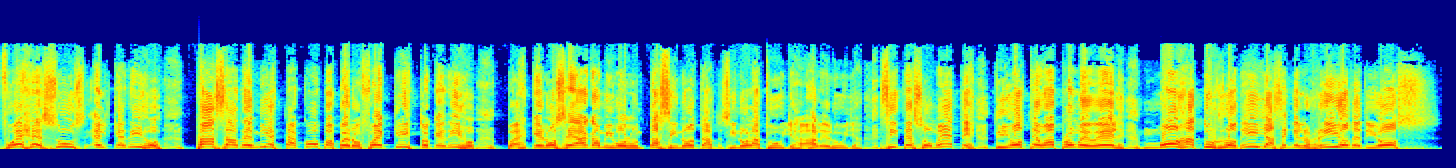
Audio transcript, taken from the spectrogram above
Fue Jesús el que dijo, pasa de mí esta copa, pero fue Cristo que dijo, pues que no se haga mi voluntad sino, la tuya. Aleluya. Si te sometes, Dios te va a promover. Moja tus rodillas en el río de Dios.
